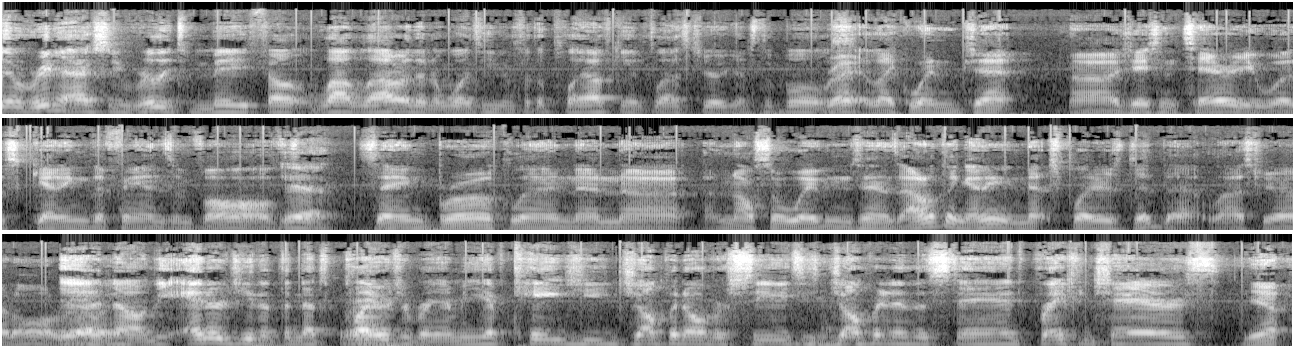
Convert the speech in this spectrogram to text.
The arena actually, really, to me, felt a lot louder than it was even for the playoff games last year against the Bulls. right? Like when Jet uh, Jason Terry was getting the fans involved, Yeah. saying Brooklyn and uh, and also waving his hands. I don't think any Nets players did that last year at all. Yeah, no, the energy that the Nets players Right. are bringing. I mean, you have KG jumping over seats, he's Mm-hmm. jumping in the stands, breaking chairs, Yep.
